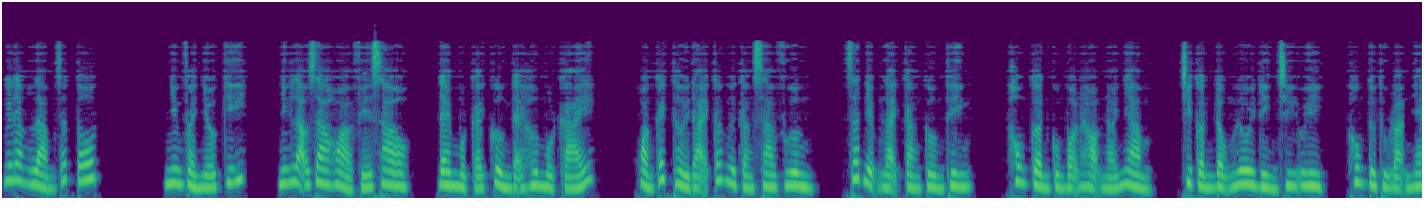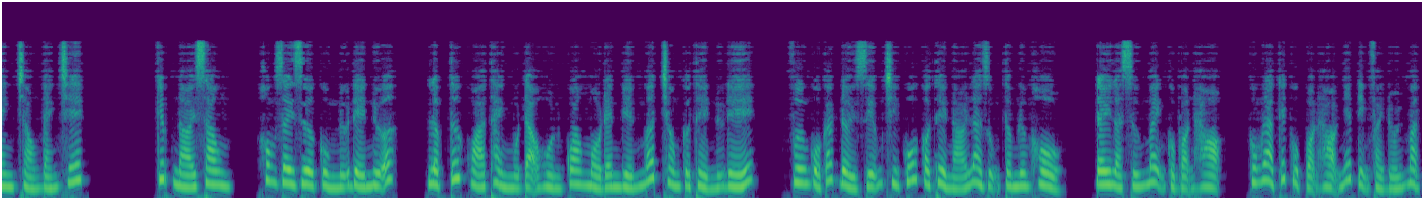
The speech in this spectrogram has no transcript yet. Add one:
Ngươi đang làm rất tốt, nhưng phải nhớ kỹ, những lão gia hỏa phía sau, đem một cái cường đại hơn một cái, khoảng cách thời đại các ngươi càng xa vương, sát niệm lại càng cường thịnh, không cần cùng bọn họ nói nhảm, chỉ cần động lôi đình chi uy, không từ thủ đoạn nhanh chóng đánh chết. Kiếp nói xong, không dây dưa cùng nữ đế nữa, lập tức hóa thành một đạo hồn quang màu đen biến mất trong cơ thể nữ đế. Vương của các đời diễm tri quốc có thể nói là dụng tâm lương khổ, đây là sứ mệnh của bọn họ, cũng là kết cục bọn họ nhất định phải đối mặt.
